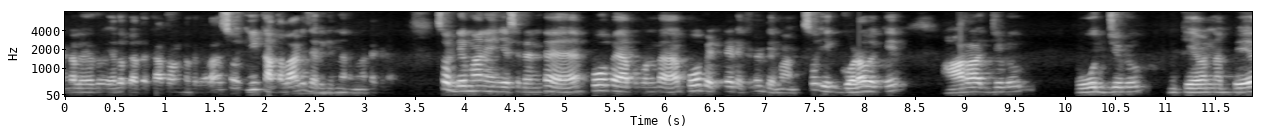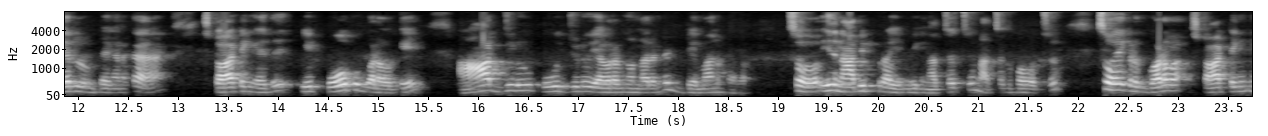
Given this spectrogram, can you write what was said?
ఎండలేదు ఏదో పెద్ద కథ ఉంటుంది కదా. సో ఈ కథలాగా జరిగింది అనమాట ఇక్కడ. సో డిమాండ్ ఏం చేశాడంటే పోపు ఆపకుండా పోపు పెట్టాడు ఇక్కడ డిమాండ్ సో ఈ గొడవకి ఆరాధ్యుడు పూజ్యుడు ఇంకేమన్నా పేర్లు ఉంటే గనక స్టార్టింగ్ అయితే ఈ పోపు గొడవకి ఆర్జుడు పూజ్యుడు ఎవరన్నా ఉన్నారంటే డిమాండ్ పవర్ సో ఇది నా అభిప్రాయం. మీకు నచ్చచ్చు నచ్చకపోవచ్చు. సో ఇక్కడ గొడవ స్టార్టింగ్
